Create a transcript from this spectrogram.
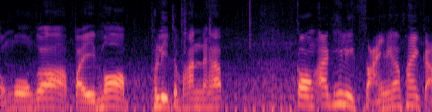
2โมงก็ไปมอบผลิตภัณฑ์นะครับกล่องอะคริลิกใสนะครับให้กั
